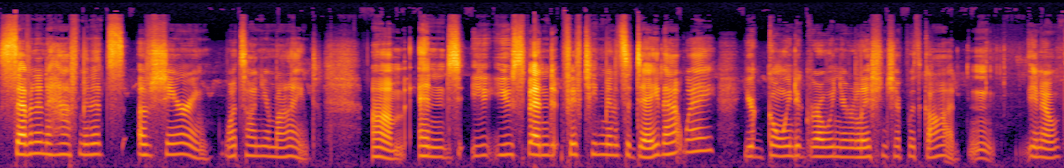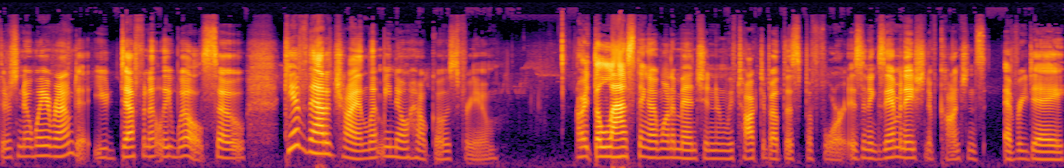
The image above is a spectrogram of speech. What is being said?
seven and a half minutes of sharing what's on your mind. Um, and you, you spend 15 minutes a day that way, you're going to grow in your relationship with God. And, you know, there's no way around it. You definitely will. So give that a try and let me know how it goes for you. All right, the last thing I want to mention, and we've talked about this before, is an examination of conscience every day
